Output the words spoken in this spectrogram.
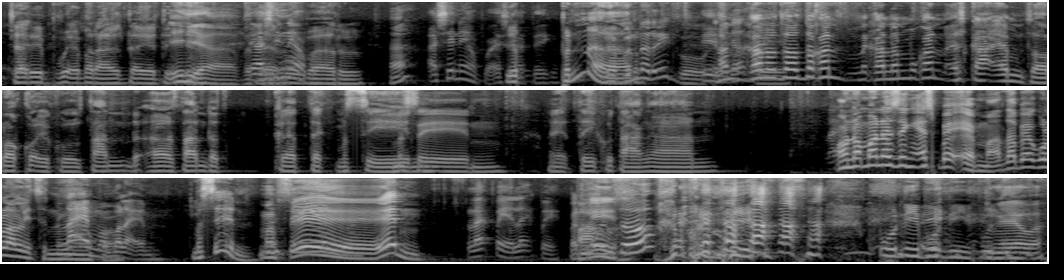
dari Bu Emeralda ya di Iya, betul. Aslinya apa? baru. Asine apa Ya SKT? iku? bener. Ya bener iku Kan kan itu kan kananmu kan SKM to rokok iku standar standar kretek mesin. mesin Nek T iku tangan. Ono mana sing SPM, tapi aku lali jenenge. Lem apa lem? Mesin. Mesin. Lek P. Penis. Tuh. Puni puni puni. Iya, Pak.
